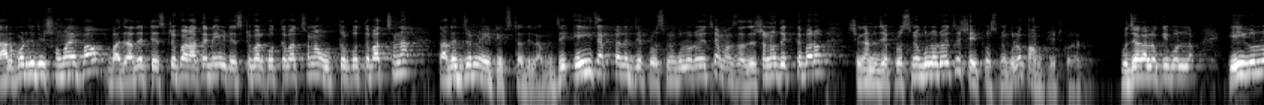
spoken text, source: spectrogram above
তারপর যদি সময় পাও বা যাদের টেস্ট পেপার হাতে নেই টেস্ট পেপার করতে পারছ না, উত্তর করতে পারছ না, তাদের জন্য এই টিপসটা দিলাম। যে এই চ্যাপ্টারের যে প্রশ্নগুলো রয়েছে, আমার সাজেশনও দেখতে পারো, সেখানে যে প্রশ্নগুলো রয়েছে, সেই প্রশ্নগুলো কমপ্লিট করে নাও। বোঝা গেল কি বললাম? এইগুলো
